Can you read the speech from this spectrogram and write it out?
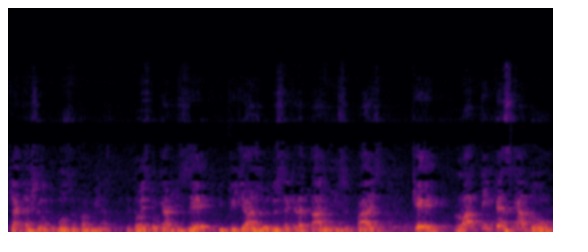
Que é a questão do Bolsa Família. Então é isso que eu quero dizer e pedir a ajuda dos secretários municipais, que lá tem pescador,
